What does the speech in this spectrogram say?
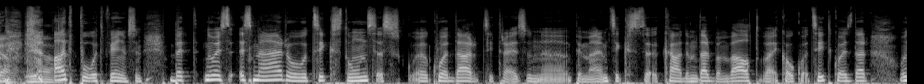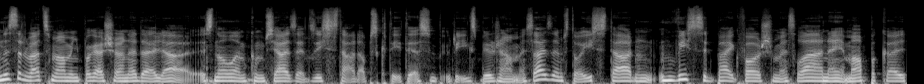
Atpūta, pieņemsim. Bet nu, es, es mēru, cik stundas es ko daru citreiz, un, uh, piemēram, cik es kādam darbam veltu vai kaut ko citu, ko es daru. Un es ar vecmāmiņu pagājušajā nedēļā es nolēmu, ka mums jāaiziet uz izstādi apskatīties Rīgas biržām. Mēs aizējām uz to izstādi, un, un viss ir baigi forši. Mēs lēnējam apakaļ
